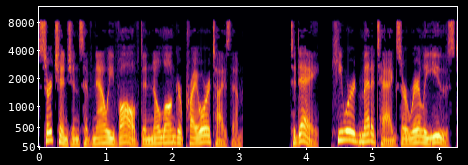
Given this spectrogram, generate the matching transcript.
search engines have now evolved and no longer prioritize them. Today, keyword meta tags are rarely used.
